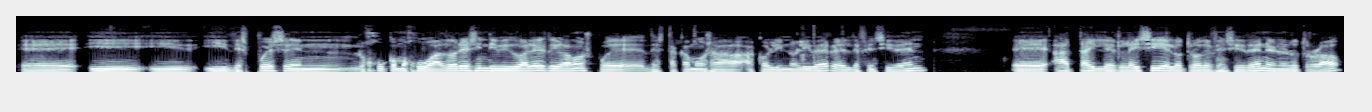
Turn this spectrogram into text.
eh, y, y, después, en, como jugadores individuales, digamos, pues destacamos a, Colin Oliver, el defensive end, eh, a Tyler Lacey, el otro defensive end, en el otro lado,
